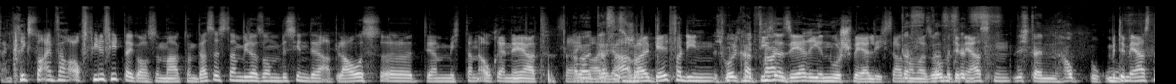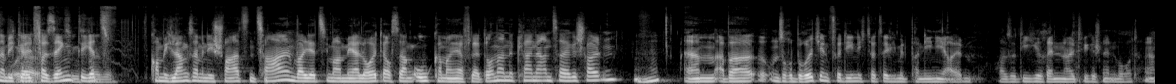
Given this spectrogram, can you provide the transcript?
Dann kriegst du einfach auch viel Feedback aus dem Markt. Und das ist dann wieder so ein bisschen der Applaus, äh, der mich dann auch ernährt, sag Aber ich mal. das ist Ja, schon- weil Geld verdienen Ich tue ich wollte mit grad dieser fragen. Serie nur schwerlich, sagen wir mal so. das Mit ist dem ersten Nicht dein Hauptberuf. mit dem ersten habe ich Geld versenkt. Jetzt komme ich langsam in die schwarzen Zahlen, weil jetzt immer mehr Leute auch sagen, oh, kann man ja vielleicht doch noch eine kleine Anzeige schalten. Mhm. Ähm, aber unsere Brötchen verdiene ich tatsächlich mit Panini-Alben. Also die rennen halt wie geschnitten Brot. Ja.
